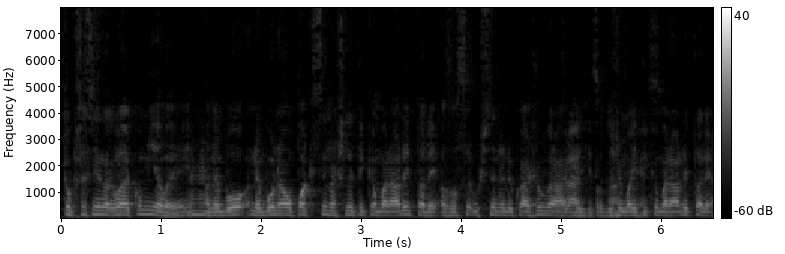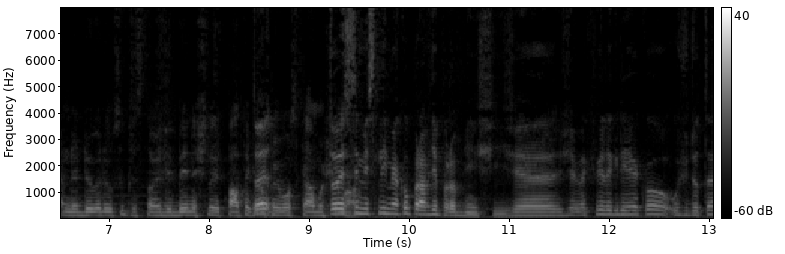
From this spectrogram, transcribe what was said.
to přesně takhle jako měli, Mhm. mm-hmm. anebo, nebo naopak si našli ty kamarády tady a zase už se nedokážou vrátit, Vrátit protože zpátky, mají ty jasně. kamarády tady a nedovedou si představit, kdyby nešli v pátek To je- na pivo s kámošema. To je si myslím jako pravděpodobnější, že, že ve chvíli, kdy jako už do té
